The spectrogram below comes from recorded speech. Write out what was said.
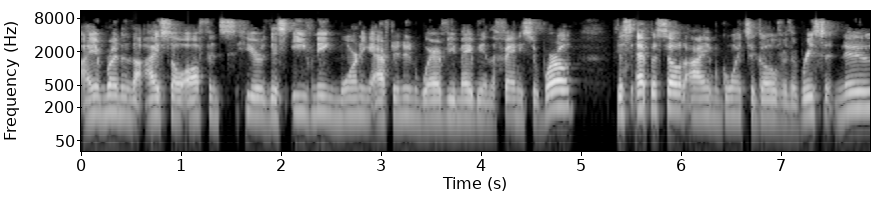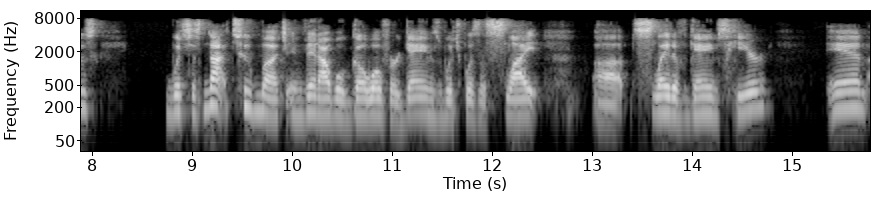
I am running the ISO offense here this evening, morning, afternoon, wherever you may be in the fantasy world. This episode, I am going to go over the recent news, which is not too much, and then I will go over games, which was a slight uh, slate of games here. And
